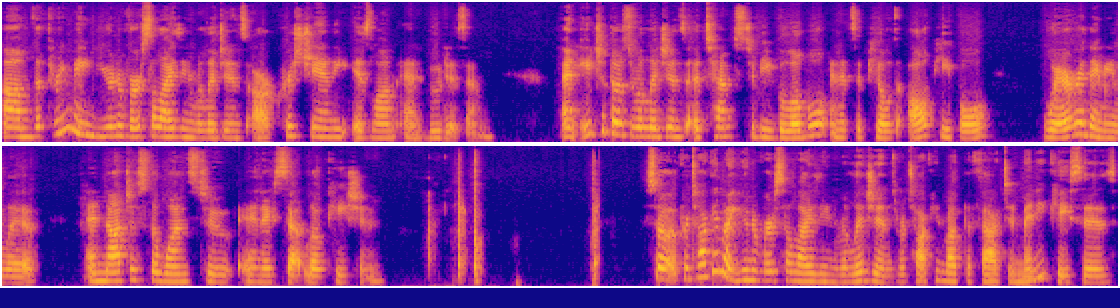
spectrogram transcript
Um, the three main universalizing religions are Christianity, Islam, and Buddhism. And each of those religions attempts to be global in its appeal to all people, wherever they may live, and not just the ones to in a set location. So if we're talking about universalizing religions, we're talking about the fact in many cases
